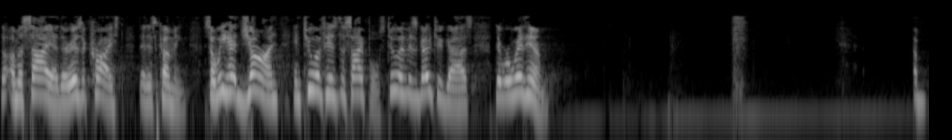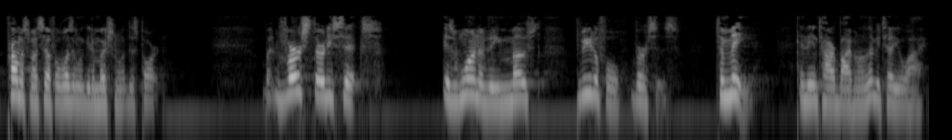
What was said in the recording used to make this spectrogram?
a Messiah, there is a Christ that is coming. So we had John and two of his disciples, two of his go to guys that were with him. I promised myself I wasn't going to get emotional at this part. But verse 36 is one of the most beautiful verses to me in the entire Bible. And let me tell you why.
